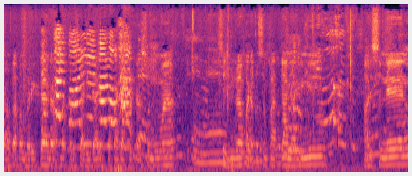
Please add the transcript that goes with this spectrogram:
yang telah memberikan rahmat serta hidayah kepada kita semua. Sehingga pada kesempatan hari ini hari Senin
